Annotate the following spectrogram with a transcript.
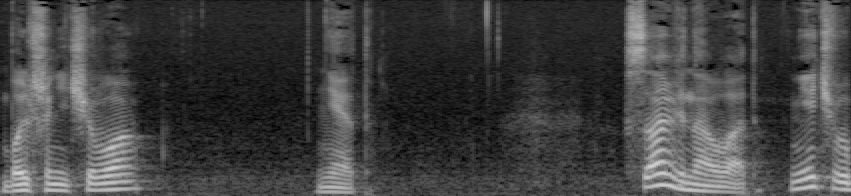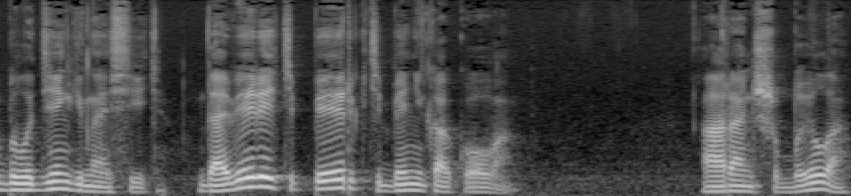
Больше ничего? Нет. Сам виноват. Нечего было деньги носить. Доверия теперь к тебе никакого. А раньше было?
